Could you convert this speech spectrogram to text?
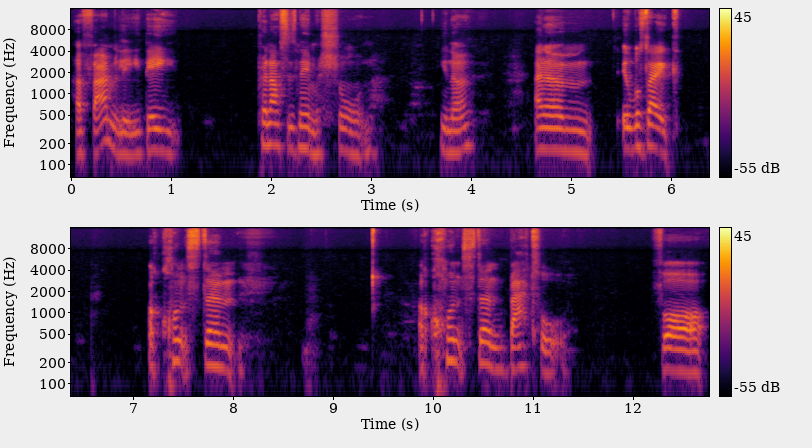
her family, they pronounce his name as Sean, you know? And um it was like a constant a constant battle for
